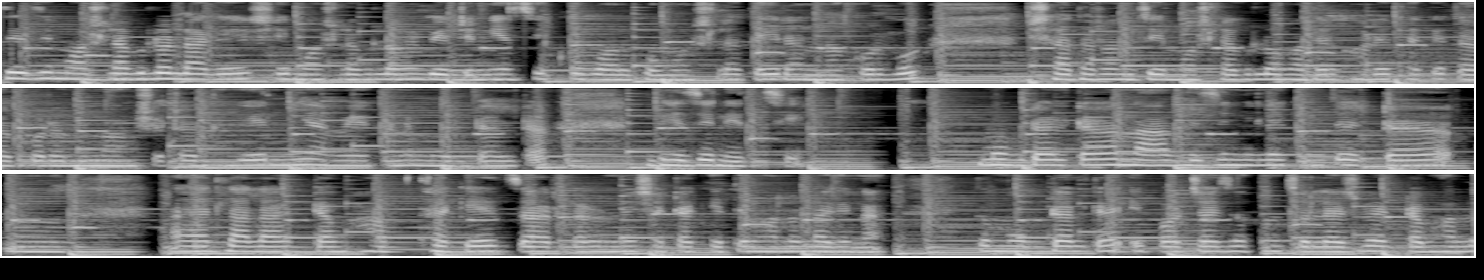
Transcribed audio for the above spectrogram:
যে যে মশলাগুলো লাগে, সেই মশলাগুলো আমি বেটে নিয়েছি। খুব অল্প মশলাতেই রান্না করব। সাধারণ যে মশলাগুলো আমাদের ঘরে থাকে, তারপর আমি মাংসটা ধুয়ে নিয়ে আমি এখানে মুগ ডালটা ভেজে নিচ্ছি। মুগ ডালটা না ভেজে নিলে কিন্তু একটা লালা একটা ভাব থাকে, যার কারণে সেটা খেতে ভালো লাগে না। তো মুগ ডালটা এ পর্যায়ে যখন চলে আসবে, একটা ভালো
